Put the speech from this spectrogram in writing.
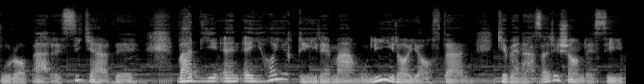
را بررسی کرده و دی این ای های غیر معمولی را یافتند که به نظرشان رسید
